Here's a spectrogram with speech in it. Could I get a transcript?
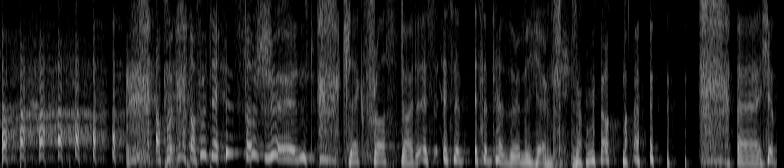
aber, aber der ist so schön. Jack Frost, Leute, ist, ist, eine, ist eine persönliche Empfehlung nochmal. Äh, hier,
